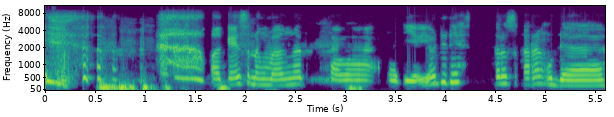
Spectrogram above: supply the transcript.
Oke seneng banget sama radio ya udah deh terus sekarang udah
